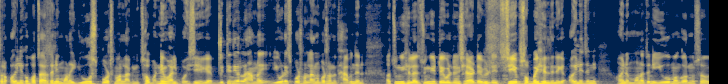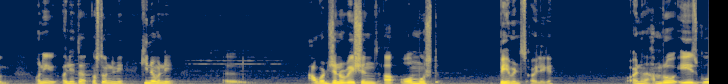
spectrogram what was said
तर अहिलेको बच्चाहरू चाहिँ नि मलाई यो स्पोर्ट्समा लाग्नु छ भन्ने वाइल भइसक्यो क्या। त्यति बेला हामीलाई एउटै स्पोर्ट्समा लाग्नुपर्छ भने थाहा पनि थिएन। चुङ्गी खेला चुङ्गी टेबल टेनिस खेला टेबल टेनिस सेप सबै खेल्दैन क्या। अहिले चाहिँ नि होइन मलाई चाहिँ नि योमा गर्नु छ। अनि अहिले त कस्तो भने नि किनभने our generations are almost parents अहिले क्या? होइन हाम्रो एजको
